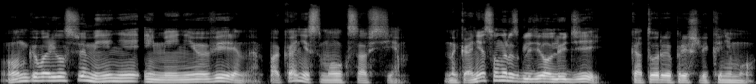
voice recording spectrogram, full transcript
Он говорил все менее и менее уверенно, пока не смолк совсем. Наконец он разглядел людей, которые пришли к нему.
